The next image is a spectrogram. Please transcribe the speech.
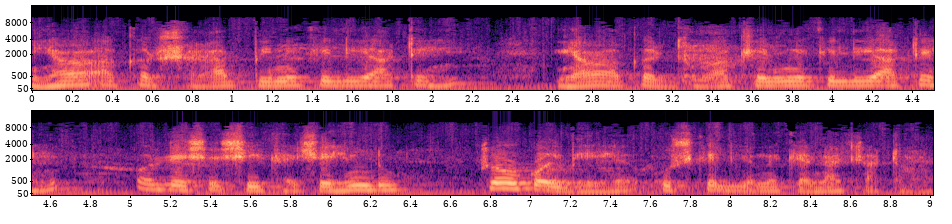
यहाँ आकर शराब पीने के लिए आते हैं। यहाँ आकर जुआ खेलने के लिए आते हैं। और जैसे सिख, ऐसे हिंदू, जो कोई भी है, उसके लिए मैं कहना चाहता हूँ,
